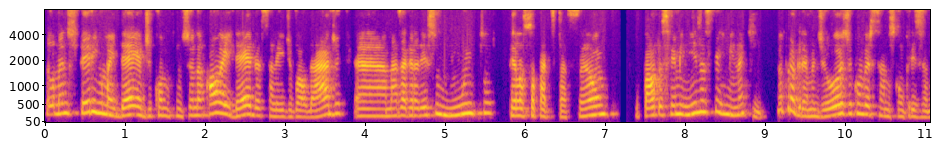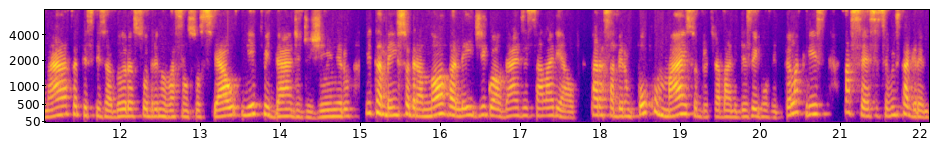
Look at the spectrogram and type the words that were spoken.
pelo menos terem uma ideia de como funciona, qual é a ideia dessa lei de igualdade. Uh, mas agradeço muito pela sua participação. O Pautas Femininas termina aqui. No programa de hoje, conversamos com Cris Anata, pesquisadora sobre inovação social e equidade de gênero, e também sobre a nova lei de igualdade salarial. Para saber um pouco mais sobre o trabalho desenvolvido pela Cris, acesse seu Instagram,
